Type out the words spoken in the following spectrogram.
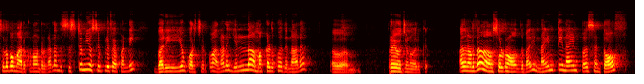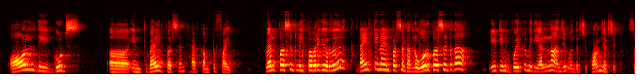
சுலபமாக இருக்கணுன்றதுனால அந்த சிஸ்டமையும் சிம்பிளிஃபை பண்ணி வரியையும் குறைச்சிருக்கோம். அதனால் எல்லா மக்களுக்கும் இதனால் பிரயோஜனம் இருக்குது அதனால தான் சொல்கிறோம் இந்த மாதிரி ninety nine percent of all the goods in twelve percent have come to five twelve பர்சன்ட்டில் இப்போ வரைக்கும் இருந்தது நைன்டி நைன் பர்சன்ட் அதில் ஒரு பர்சன்ட் தான் எயிட்டீனுக்கு போயிருக்கு. மீதி எல்லாம் அஞ்சுக்கு வந்துருச்சு குறைஞ்சிருச்சு. ஸோ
